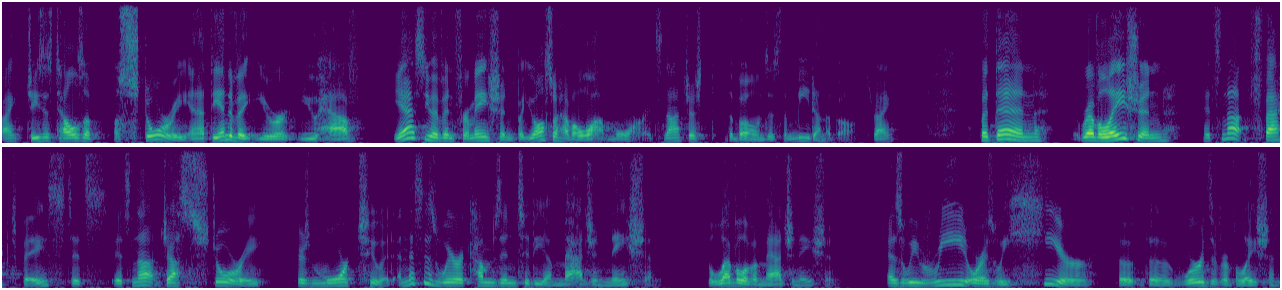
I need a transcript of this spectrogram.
right? Jesus tells a, a story, and at the end of it, you're, you have Yes, you have information, but you also have a lot more. It's not just the bones, it's the meat on the bones, right? But then, revelation, it's not fact based, it's, it's not just story, there's more to it. And this is where it comes into the imagination, the level of imagination. As we read or as we hear the, the words of Revelation,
